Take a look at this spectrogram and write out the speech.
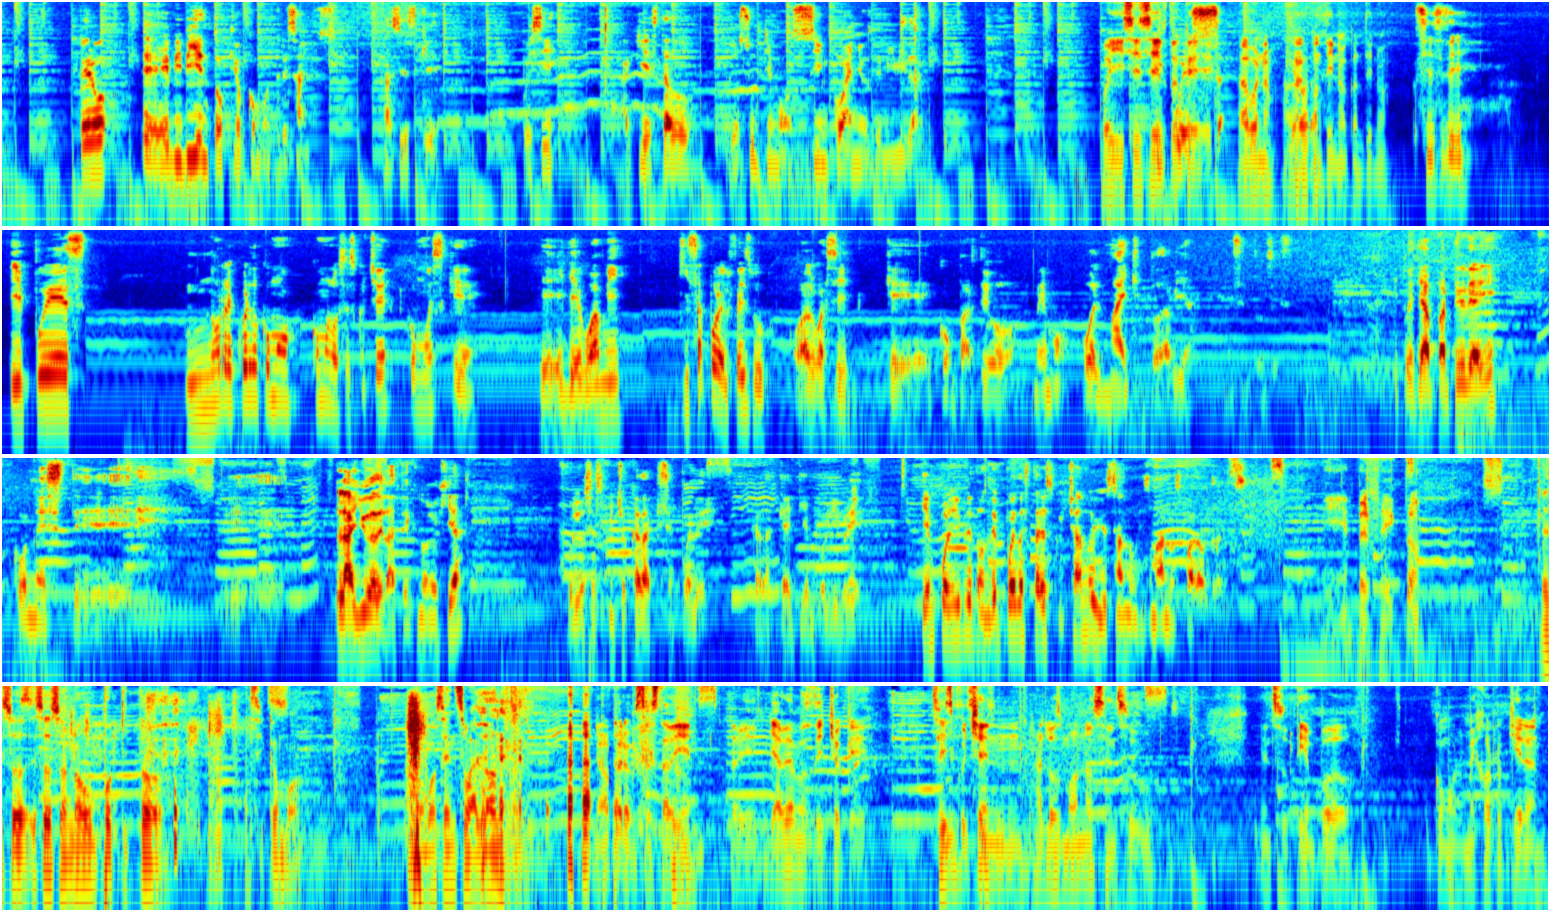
pero eh, viví en Tokio como tres años. Así es que, pues sí, aquí he estado los últimos cinco años de mi vida. Oye, sí es cierto pues, que. Ah, bueno, continúa, continúa. Sí, sí, sí. Y pues, no recuerdo cómo, cómo los escuché, cómo es que llegó a mí, quizá por el Facebook o algo así, que compartió Memo o el Mike todavía en ese entonces. Y pues ya a partir de ahí, con este eh, la ayuda de la tecnología, pues los escucho cada que se puede, cada que hay tiempo libre. Tiempo libre donde pueda estar escuchando y usando mis manos para otra cosa. Bien, perfecto. Eso, eso sonó un poquito así como, como sensualón. No, pero pues está bien, está bien. Ya habíamos dicho que Sí, escuchen a los monos en su en su tiempo como mejor lo quieran.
